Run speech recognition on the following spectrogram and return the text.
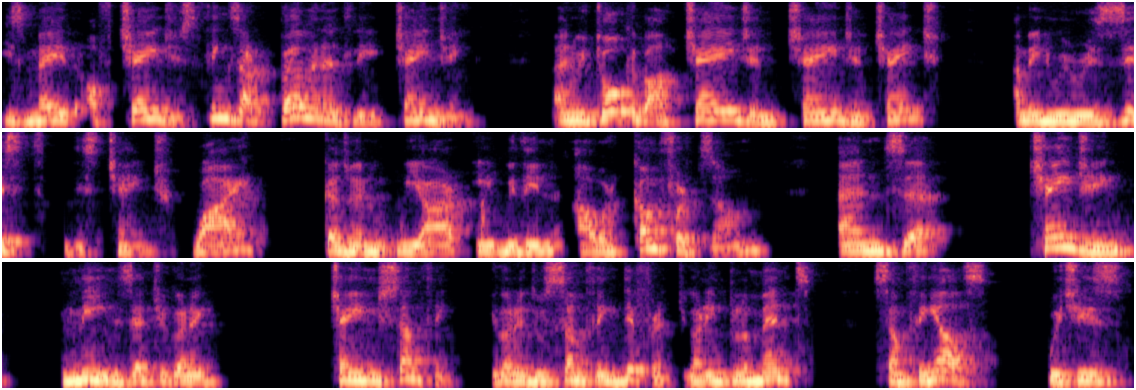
is made of changes, things are permanently changing, and we talk about change and change and change. I mean, we resist this change. Why? Because when we are within our comfort zone, and uh, changing means that you're going to change something. You're going to do something different. You're going to implement something else, which is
